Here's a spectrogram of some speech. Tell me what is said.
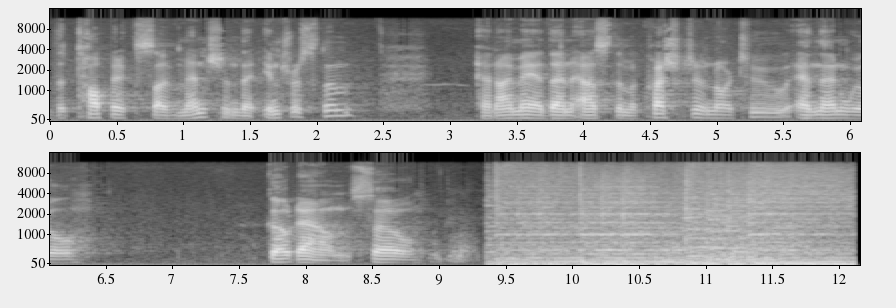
the topics I've mentioned that interest them. And I may then ask them a question or two, and then we'll go down. So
